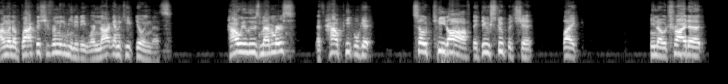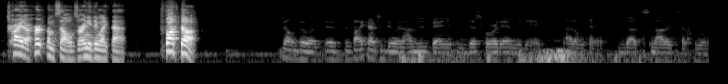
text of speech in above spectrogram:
I'm gonna blacklist you from the community. We're not gonna keep doing this. How we lose members? That's how people get so teed off. They do stupid shit, like, you know, try to try to hurt themselves or anything like that. Fucked up. Don't do it. If, if I catch you doing it, I'm just banning you from Discord and the game. I don't care. That's not acceptable.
